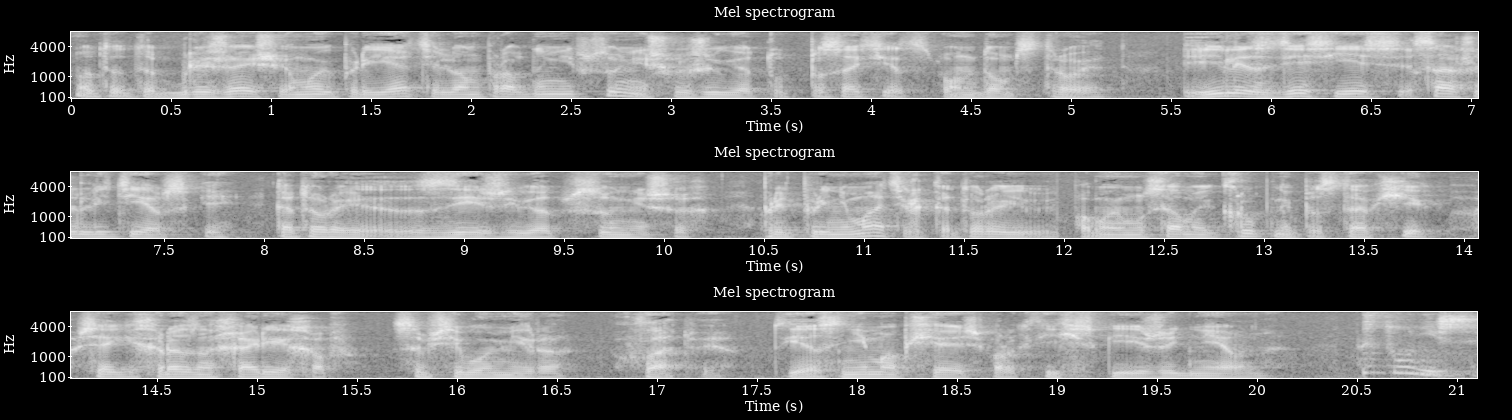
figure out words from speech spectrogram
Вот это ближайший мой приятель. Он, правда, не в Сунишах живет, тут по соседству он дом строит. Или здесь есть Саша Литевский, который здесь живет в Сунишах предприниматель, который, по-моему, самый крупный поставщик всяких разных орехов со всего мира в Латвию. Я с ним общаюсь практически ежедневно. Суниши.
